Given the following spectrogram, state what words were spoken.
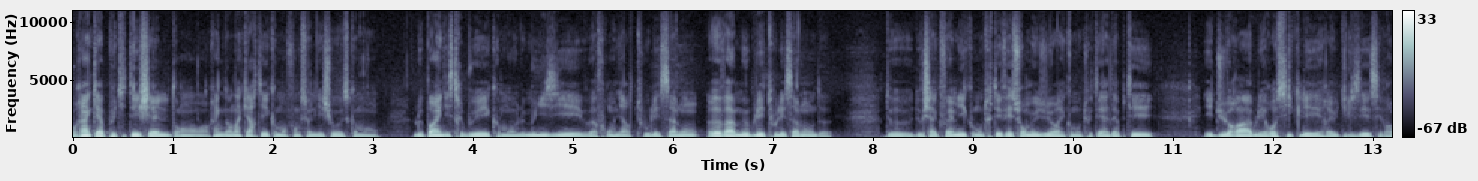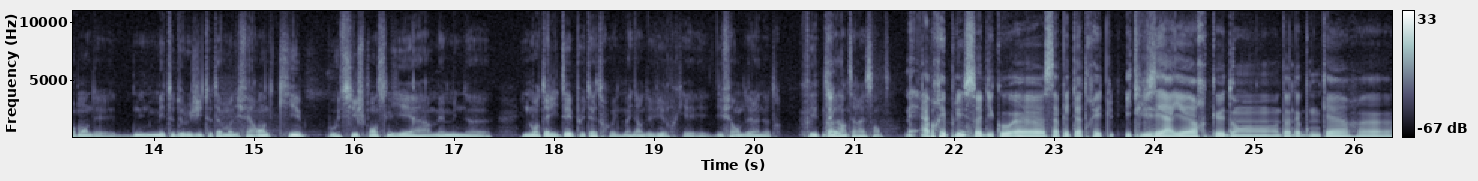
rien qu'à petite échelle, dans, rien que dans un quartier, comment fonctionnent les choses, comment le pain est distribué, comment le menuisier va fournir tous les salons, euh, va meubler tous les salons de, de, chaque famille, comment tout est fait sur mesure et comment tout est adapté et durable et recyclé, réutilisé. C'est vraiment une méthodologie totalement différente qui est aussi, je pense, liée à même une, une mentalité peut-être ou une manière de vivre qui est différente de la nôtre. Et très intéressante. Mais après plus, du coup, euh, ça peut être ut- utilisé ailleurs que dans, dans des bunkers, euh,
